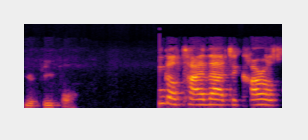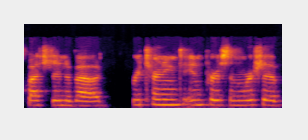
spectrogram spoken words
your people I think I'll tie that to Carl's question about returning to in-person worship.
